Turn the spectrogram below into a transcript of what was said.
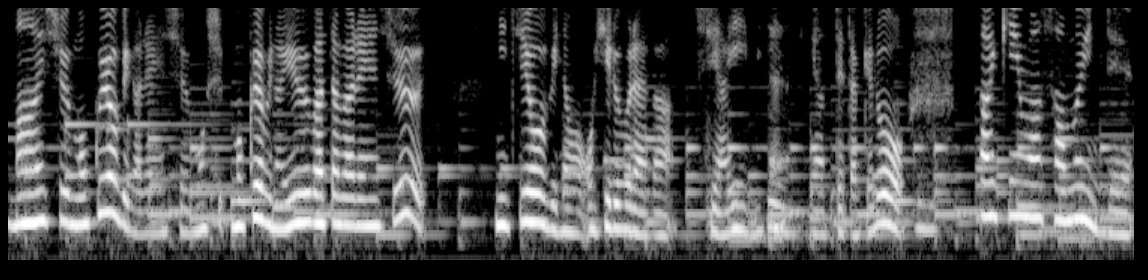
毎週木曜日が練習もし木曜日の夕方が練習日曜日のお昼ぐらいが試合みたいなのやってたけど、最近は寒いんで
